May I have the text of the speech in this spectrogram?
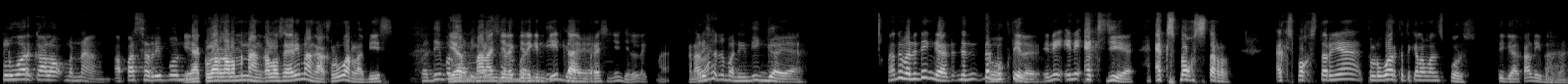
keluar kalau menang. Apa seri pun ya keluar kalau menang. Kalau seri mah nggak keluar lah bis. Berarti ya malah jelek jelekin kita ya? impresinya jelek mah karena satu banding tiga ya? Atau banding tiga. Dan terbukti loh. Ini ini XG ya, X poster. X posternya keluar ketika lawan Spurs. Tiga kali ah, bahkan.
